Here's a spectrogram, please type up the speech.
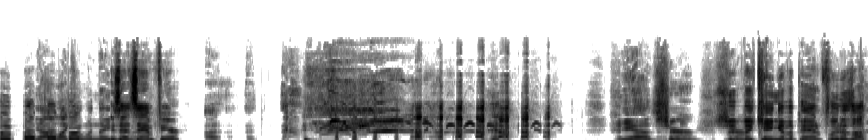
boop, boop, yeah, I like it when they. is that. Zamfir Yeah, sure, the, sure. the king of the pan flute is on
